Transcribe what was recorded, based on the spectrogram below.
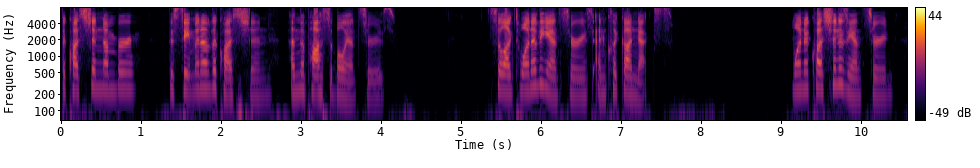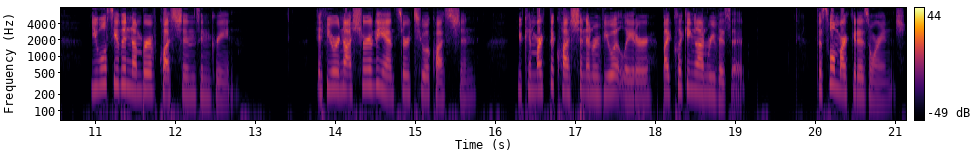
The question number, the statement of the question, and the possible answers. Select one of the answers and click on Next. When a question is answered, you will see the number of questions in green. If you are not sure of the answer to a question, you can mark the question and review it later by clicking on Revisit. This will mark it as orange.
